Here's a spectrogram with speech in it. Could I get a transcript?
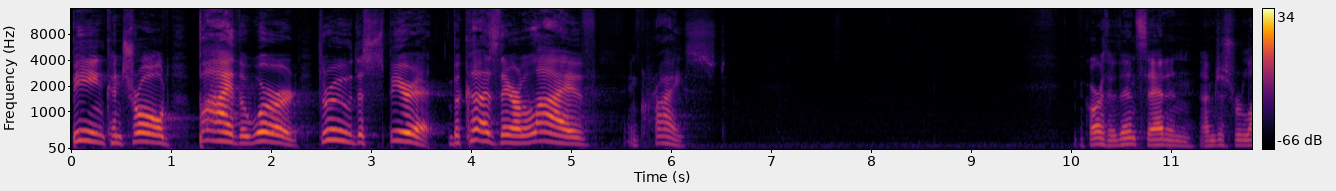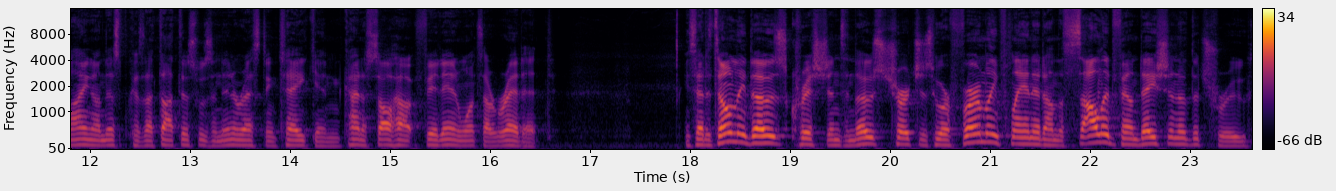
being controlled by the Word through the Spirit because they are alive in Christ. MacArthur then said, and I'm just relying on this because I thought this was an interesting take and kind of saw how it fit in once I read it. He said, It's only those Christians and those churches who are firmly planted on the solid foundation of the truth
